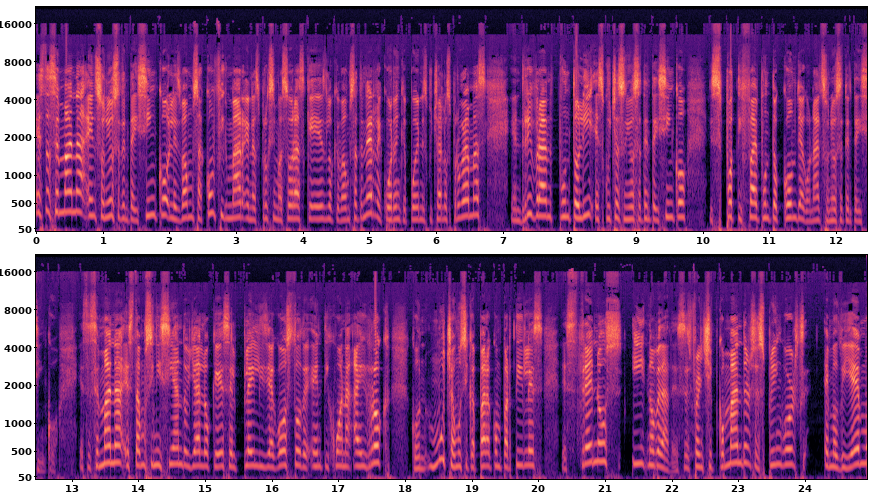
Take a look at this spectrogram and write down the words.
Esta semana en Sonido 75 les vamos a confirmar en las próximas horas qué es lo que vamos a tener. Recuerden que pueden escuchar los programas en rebrand.ly, escucha Sonido 75, spotify.com, diagonal Sonido 75. Esta semana estamos iniciando ya lo que es el playlist de agosto de En Tijuana iRock con mucha música para compartirles, estrenos y novedades. Es Friendship Commanders, Springworks, MLB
